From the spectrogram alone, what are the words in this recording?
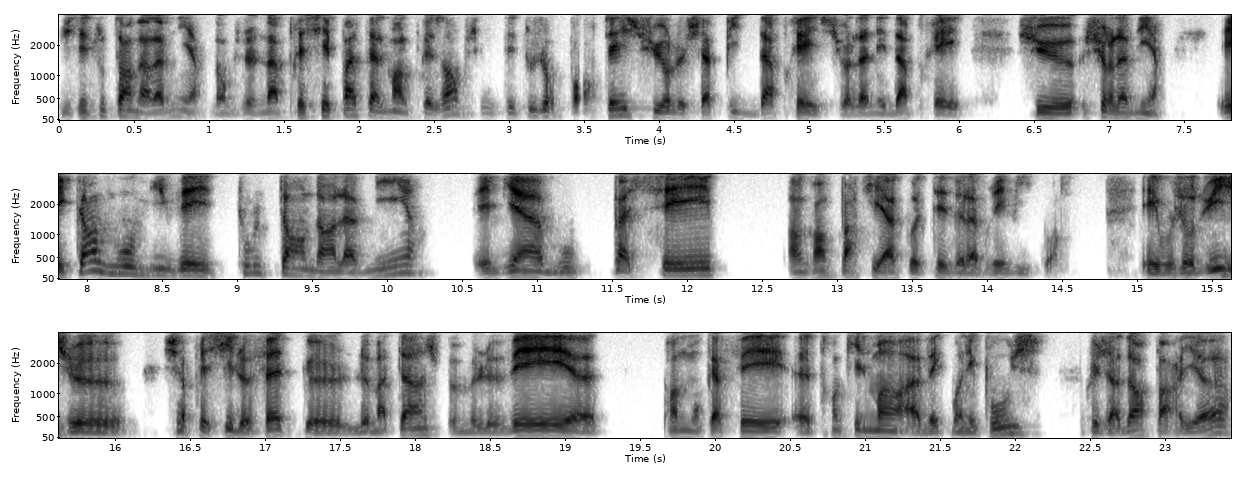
j'étais tout le temps dans l'avenir. Donc je n'appréciais pas tellement le présent, puisque j'étais toujours porté sur le chapitre d'après, sur l'année d'après, sur sur l'avenir. Et quand vous vivez tout le temps dans l'avenir, eh bien, vous passez en grande partie à côté de la vraie vie, quoi. Et aujourd'hui, je j'apprécie le fait que le matin, je peux me lever, euh, prendre mon café euh, tranquillement avec mon épouse, que j'adore par ailleurs,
